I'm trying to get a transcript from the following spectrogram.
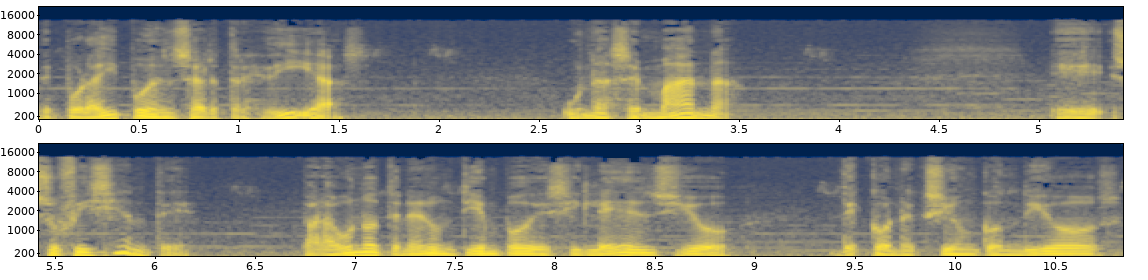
De por ahí pueden ser tres días, una semana. Eh, suficiente para uno tener un tiempo de silencio, de conexión con Dios,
